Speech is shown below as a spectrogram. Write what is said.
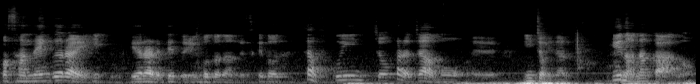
まあ、3年ぐらいやられてということなんですけど、じゃあ副院長からじゃあもう、えー、院長になるというのはなんかあの、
